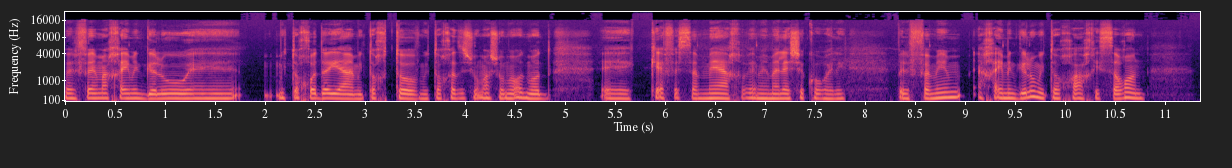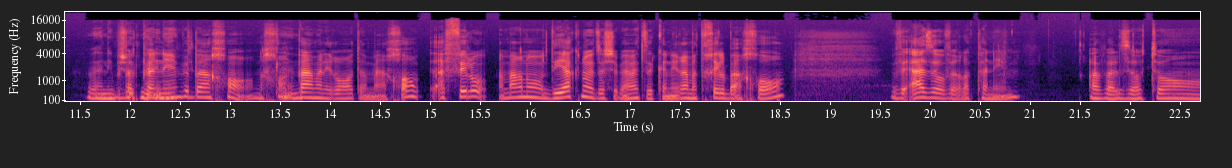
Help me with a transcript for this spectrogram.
ולפעמים החיים התגלו אה, מתוך הודיה, מתוך טוב, מתוך איזשהו משהו מאוד מאוד אה, כיף ושמח וממלא שקורה לי. ולפעמים החיים התגלו מתוך החיסרון. ואני פשוט בפנים נהנית. ובאחור, נכון? כן. פעם אני רואה אותם מאחור. אפילו אמרנו, דייקנו את זה שבאמת זה כנראה מתחיל באחור, ואז זה עובר לפנים, אבל זה אותו,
